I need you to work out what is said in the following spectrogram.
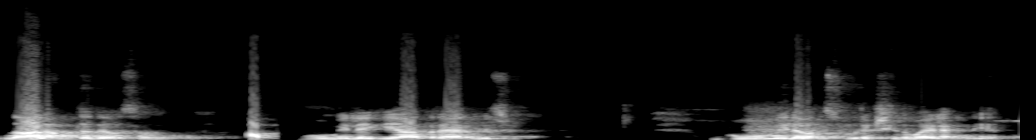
നാലാമത്തെ ദിവസം അ- ഭൂമിയിലേക്ക് യാത്ര ആരംഭിച്ചു. ഭൂമിയിൽ അവർ സുരക്ഷിതമായി ലാൻഡ് ചെയ്തു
